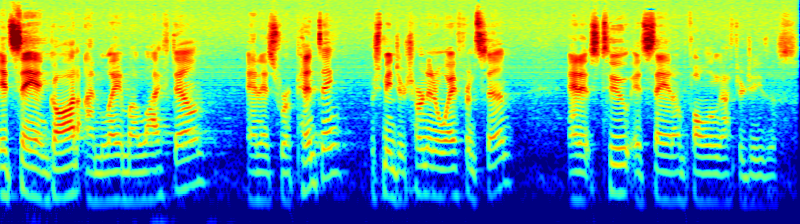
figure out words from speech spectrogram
It's saying, God, I'm laying my life down, and it's repenting, which means you're turning away from sin. And it's two, it's saying, I'm following after Jesus.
